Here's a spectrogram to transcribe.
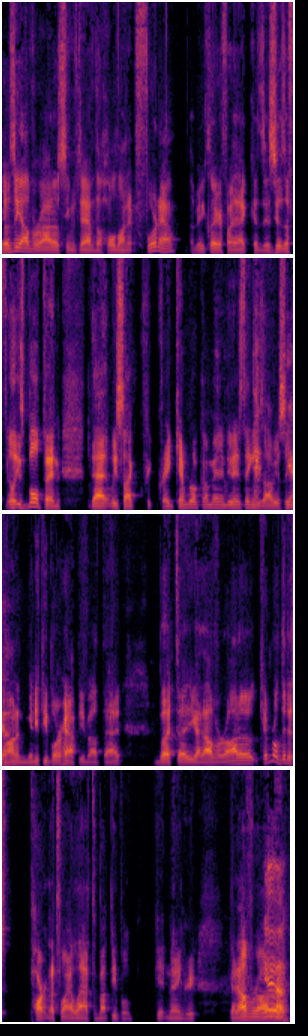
Jose Alvarado seems to have the hold on it for now. Let me clarify that because this is a Phillies bullpen that we saw Craig Kimbrel come in and do his thing. He's obviously yeah. gone, and many people are happy about that. But uh, you got Alvarado. Kimbrel did his part. That's why I laughed about people getting angry. Got Alvarado.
